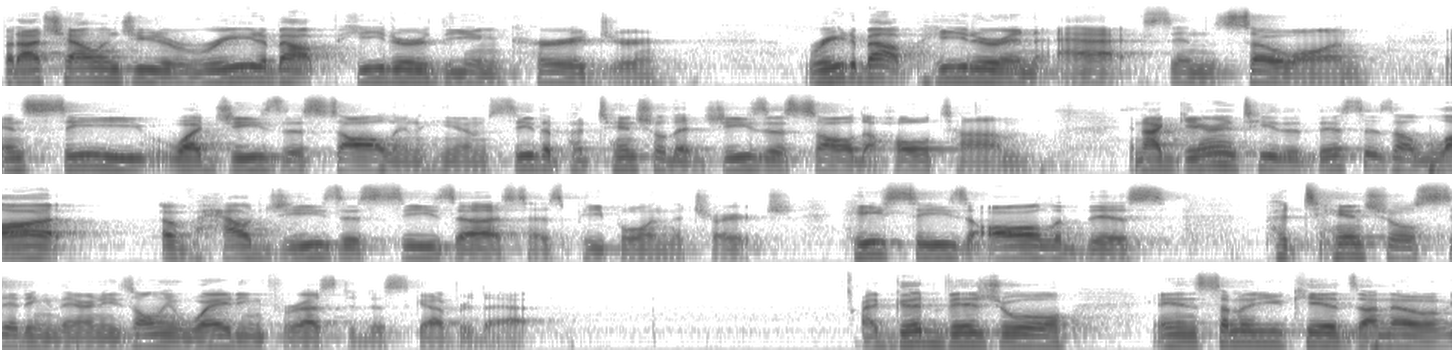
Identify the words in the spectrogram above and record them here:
but I challenge you to read about Peter the encourager. Read about Peter in Acts and so on, and see what Jesus saw in him. See the potential that Jesus saw the whole time. And I guarantee that this is a lot of how Jesus sees us as people in the church. He sees all of this potential sitting there, and He's only waiting for us to discover that. A good visual, and some of you kids, I know,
